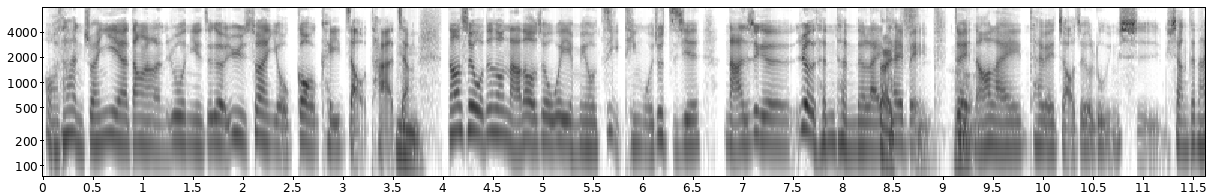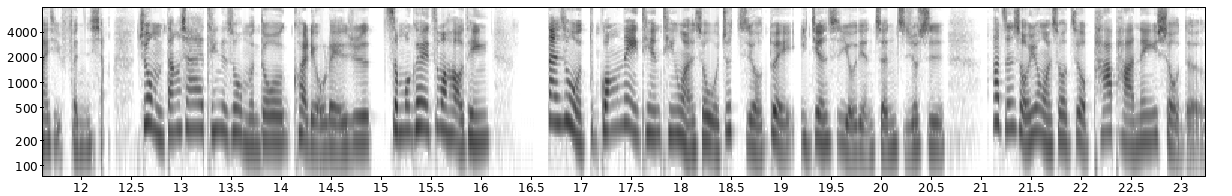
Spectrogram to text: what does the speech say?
哦，他很专业啊，当然如果你这个预算有够，可以找他这样。嗯然后，所以我那时候拿到的时候，我也没有自己听，我就直接拿着这个热腾腾的来台北，对，嗯然后来台北找这个录音师，想跟他一起分享。就我们当下在听的时候，我们都快流泪了，就是怎么可以这么好听？但是我光那天听完的时候，我就只有对一件事有点争执，就是他整首用完的时候，只有《啪啪》那一首的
